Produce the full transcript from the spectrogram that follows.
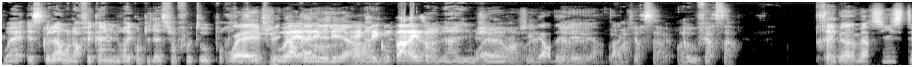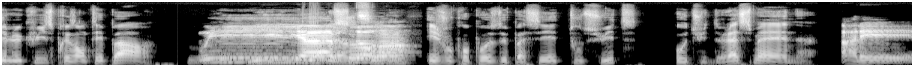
Ouais, est-ce que là, on leur fait quand même une vraie compilation photo pour qu'ils Ouais, aient j'ai tout, Ouais, gardé avec, les les, liens. avec les comparaisons. Ouais, j'ai gardé les ouais, liens, On va faire ça, ouais. On va vous faire ça. Très Très bien, bien. merci. C'était le quiz présenté par William. Sorin. Et je vous propose de passer tout de suite au tweet de la semaine. Allez.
